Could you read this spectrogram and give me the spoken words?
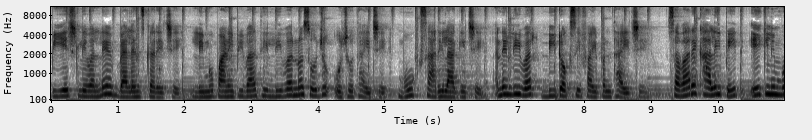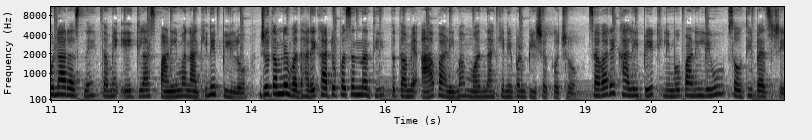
પીએચ લેવલને બેલેન્સ કરે છે. લીંબુ પાણી પીવાથી લીવરનો સોજો ઓછો થાય છે. ભૂખ સારી લાગે છે અને લીવર ડિટોક્સિફાઈ પણ થાય છે. સવારે ખાલી પેટ એક લીંબુના રસને તમે એક ગ્લાસ પાણીમાં નાખીને પી લો. જો તમને વધારે ખાટું પસંદ નથી, તો તમે આ પાણીમાં મધ નાખીને પણ પી શકો છો. સવારે ખાલી પેટ લીંબુ પાણી લેવું સૌથી બેસ્ટ છે.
